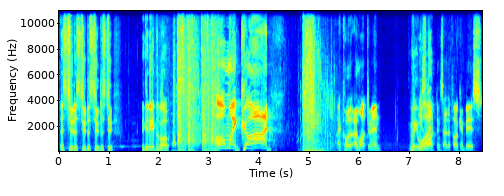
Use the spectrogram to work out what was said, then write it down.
There's two, there's two, there's two, there's two. They're gonna get the boat. Oh my god! I co- I locked him in. Wait, what? He's what? locked inside the fucking base.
